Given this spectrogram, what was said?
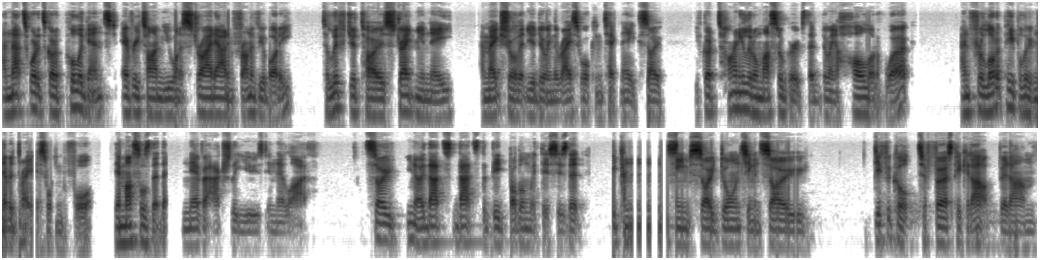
and that's what it's got to pull against every time you want to stride out in front of your body to lift your toes, straighten your knee and make sure that you're doing the race walking technique. So you've got tiny little muscle groups that are doing a whole lot of work. And for a lot of people who've never done race walking before, they're muscles that they've never actually used in their life. So, you know, that's that's the big problem with this is that it can seem so daunting and so difficult to first pick it up. But um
